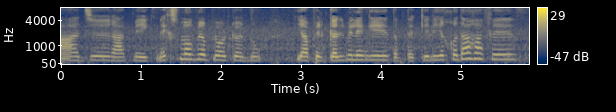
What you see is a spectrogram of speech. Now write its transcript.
आज रात में एक नेक्स्ट व्लॉग भी अपलोड कर दूँ या फिर कल मिलेंगे। तब तक के लिए खुदा हाफिज़।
